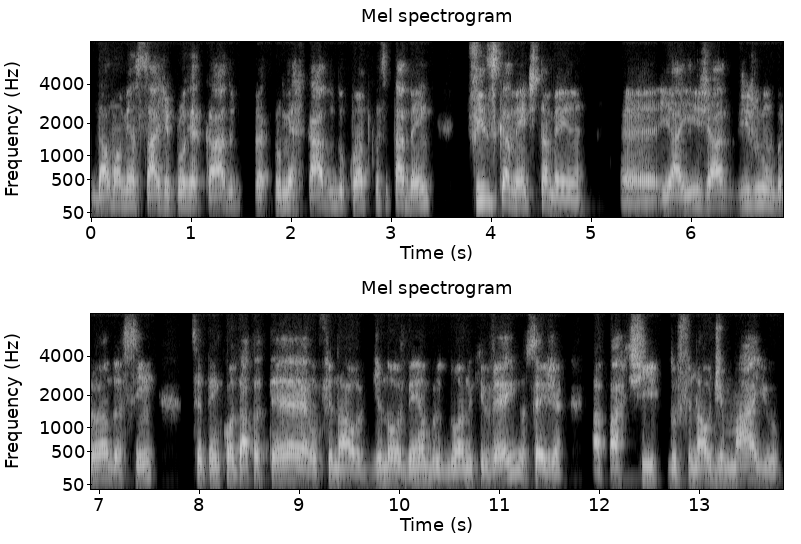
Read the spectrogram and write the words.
dar uma mensagem para o recado, para o mercado do quanto você está bem fisicamente também, né? É, e aí já vislumbrando assim você tem contrato até o final de novembro do ano que vem, ou seja, a partir do final de maio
